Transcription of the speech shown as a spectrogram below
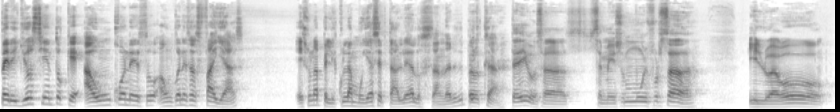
Pero yo siento que aún con eso, aún con esas fallas, es una película muy aceptable a los estándares de Pero Pixar. te digo, o sea, se me hizo muy forzada. Y luego,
